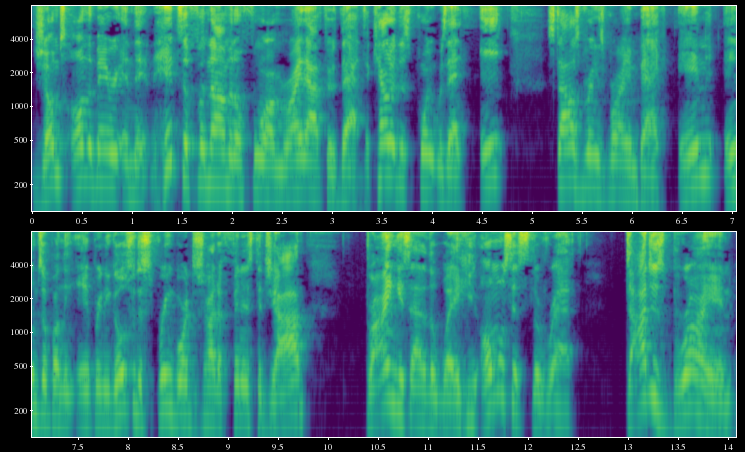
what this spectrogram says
jumps on the barrier, and then hits a phenomenal forearm right after that. The count at this point was at eight. Styles brings Bryan back in, aims up on the apron. He goes for the springboard to try to finish the job. Bryan gets out of the way. He almost hits the ref, dodges Bryan.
